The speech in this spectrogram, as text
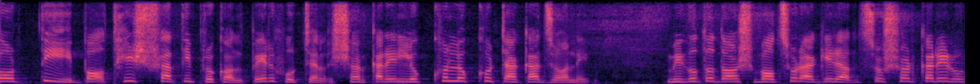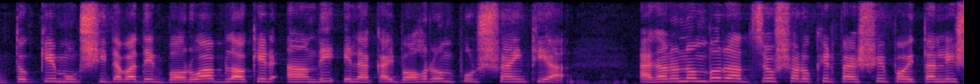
পরবর্তী পথের সাথী প্রকল্পের হোটেল। সরকারের লক্ষ লক্ষ টাকা জলে। বিগত দশ বছর আগে রাজ্য সরকারের উদ্যোগে মুর্শিদাবাদের বড়োয়া ব্লকের আন্দি এলাকায় বহরমপুর সাঁইথিয়া, এগারো নম্বর রাজ্য সড়কের পাশে পঁয়তাল্লিশ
